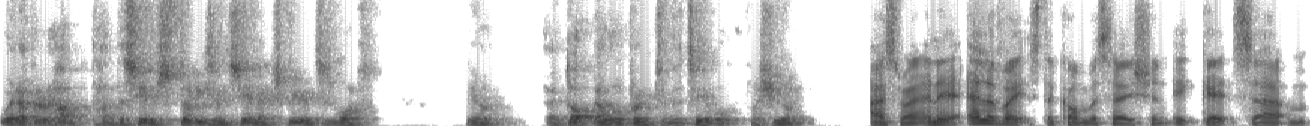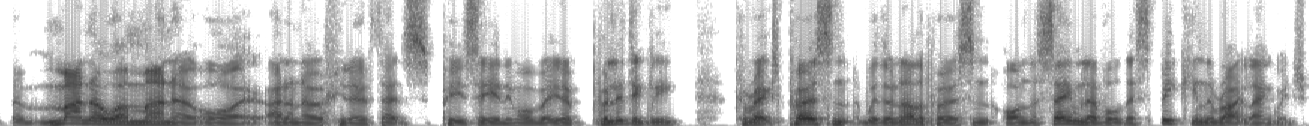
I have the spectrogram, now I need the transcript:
we're not going to have had the same studies and same experience as what you know a doctor will bring to the table for sure. That's right, and it elevates the conversation. It gets uh, mano a mano, or I don't know, if, you know, if that's PC anymore, but you know, politically correct person with another person on the same level. They're speaking the right language.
